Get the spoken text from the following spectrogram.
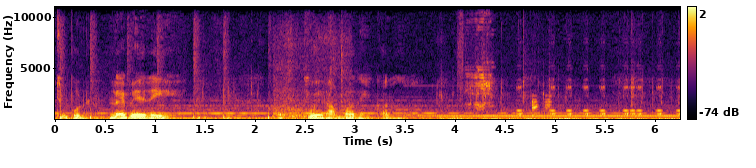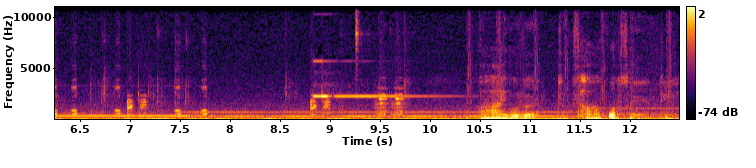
지금 뭐 레벨이 9일 안 받으니까는 아 이거를 사갖고 왔어야 했는데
